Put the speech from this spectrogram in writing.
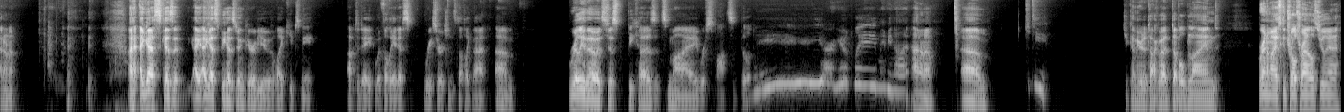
I don't know. I, I, guess because it. I, I guess because doing peer review like keeps me up to date with the latest research and stuff like that. Um, Really, though, it's just because it's my responsibility. Arguably, maybe not. I don't know. Um, you come here to talk about double blind randomized control trials, Julia?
